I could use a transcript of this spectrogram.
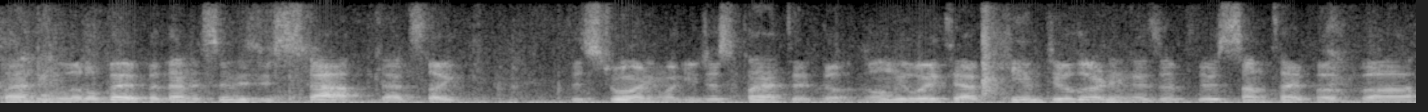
planting a little bit, but then as soon as you stop, that's like destroying what you just planted. The, only way to have kiyum to your learning is if there's some type of uh,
